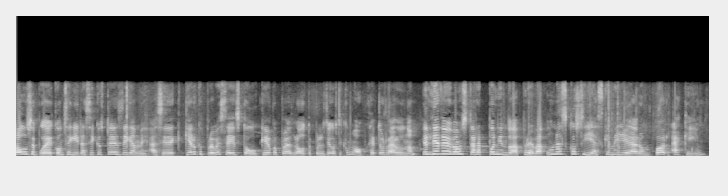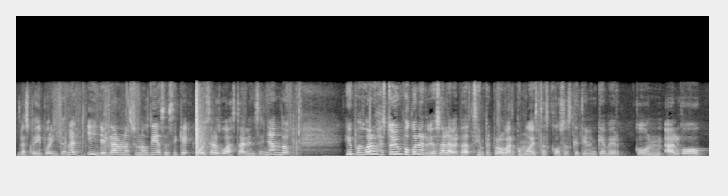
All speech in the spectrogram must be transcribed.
todo se puede conseguir, así que ustedes díganme, así de que quiero que pruebes esto o quiero que pruebes lo otro, pero les digo así como objetos raros, ¿no? El día de hoy vamos a estar poniendo a prueba unas cosillas que me llegaron por aquí, las pedí por internet y llegaron hace unos días, así que hoy se las voy a estar enseñando. Y pues bueno, estoy un poco nerviosa la verdad, siempre probar como estas cosas que tienen que ver con algo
